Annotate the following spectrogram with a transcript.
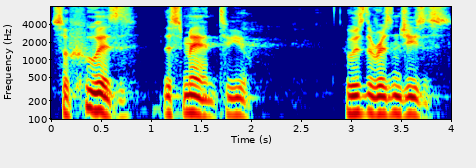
So, who is this man to you? Who is the risen Jesus?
